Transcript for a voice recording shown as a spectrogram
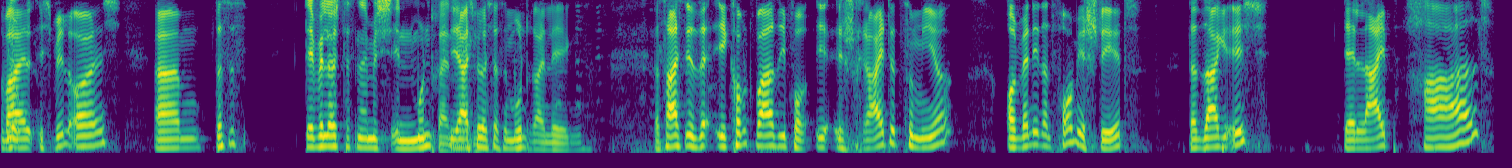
weil ich will euch, ähm, das ist, Der will euch das nämlich in den Mund rein. ja, ich will euch das in den Mund reinlegen. Das heißt, ihr, ihr kommt quasi vor, ihr, ihr schreitet zu mir und wenn ihr dann vor mir steht, dann sage ich, der Leib halt.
